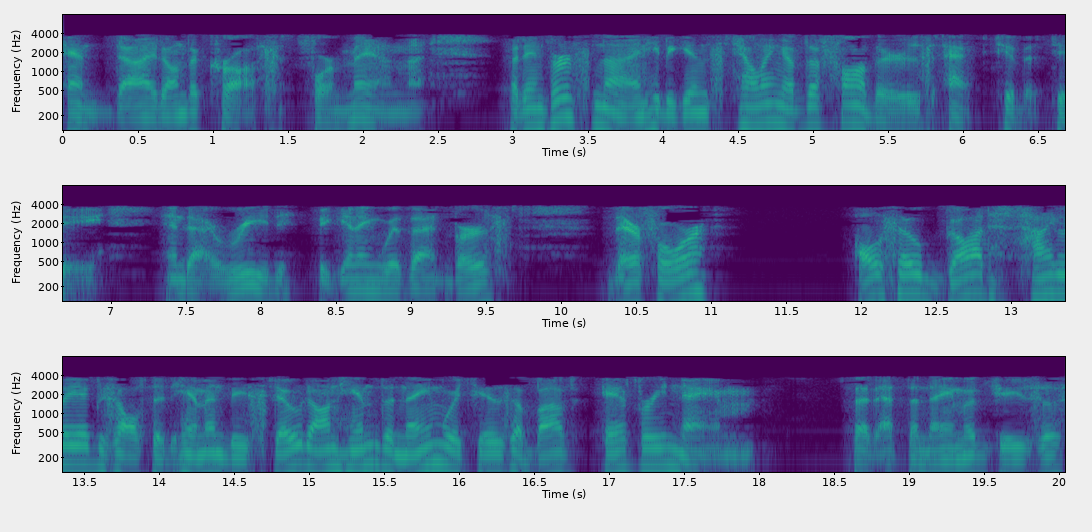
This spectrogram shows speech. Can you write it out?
and died on the cross for men. But in verse 9 he begins telling of the Father's activity. And I read, beginning with that verse, Therefore, also God highly exalted him and bestowed on him the name which is above every name, that at the name of Jesus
